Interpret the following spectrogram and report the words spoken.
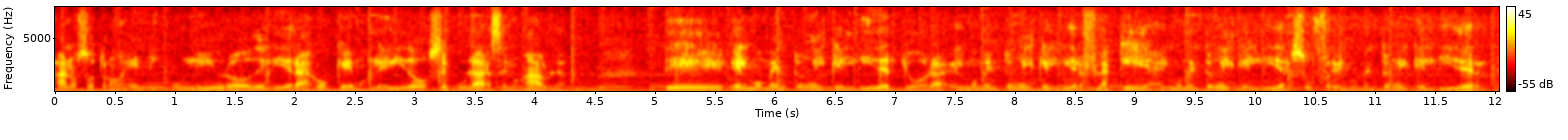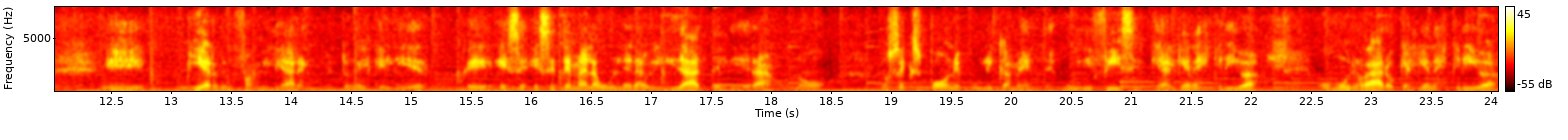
a nosotros en ningún libro de liderazgo que hemos leído secular se nos habla de el momento en el que el líder llora, el momento en el que el líder flaquea, el momento en el que el líder sufre, el momento en el que el líder eh, pierde un familiar, el momento en el que el líder ese, ese tema de la vulnerabilidad del liderazgo no, no se expone públicamente. Es muy difícil que alguien escriba, o muy raro que alguien escriba,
